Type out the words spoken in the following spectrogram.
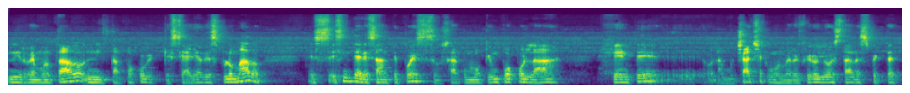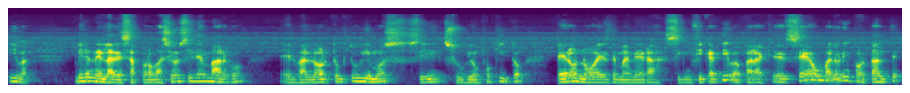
ni remontado, ni tampoco que se haya desplomado. Es, es, interesante, pues, o sea, como que un poco la gente, eh, o la muchacha, como me refiero yo, está a la expectativa. Miren, en la desaprobación, sin embargo, el valor que obtuvimos, sí, subió un poquito, pero no es de manera significativa. Para que sea un valor importante,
